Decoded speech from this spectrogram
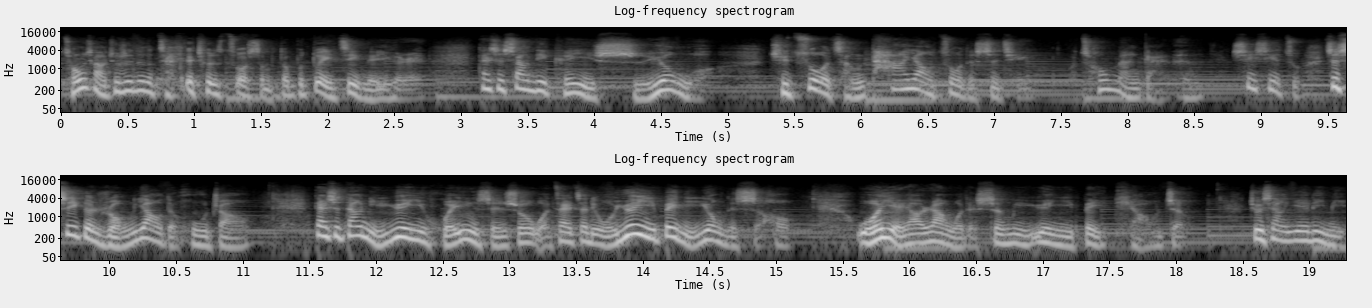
从小就是那个真的就是做什么都不对劲的一个人，但是上帝可以使用我去做成他要做的事情，我充满感恩，谢谢主，这是一个荣耀的呼召。但是当你愿意回应神说“我在这里，我愿意被你用”的时候，我也要让我的生命愿意被调整，就像耶利米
